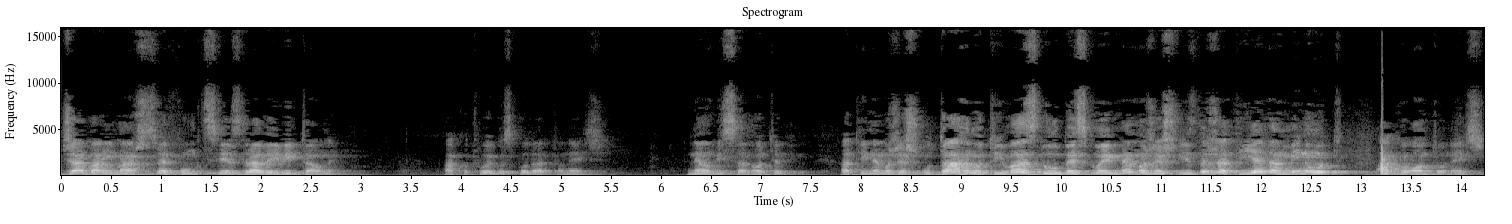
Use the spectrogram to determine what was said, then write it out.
Džaba imaš sve funkcije zdrave i vitalne ako tvoj gospodar to neće. Neovisan o tebi. A ti ne možeš udahnuti vazduh bez kojeg ne možeš izdržati jedan minut ako on to neće.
